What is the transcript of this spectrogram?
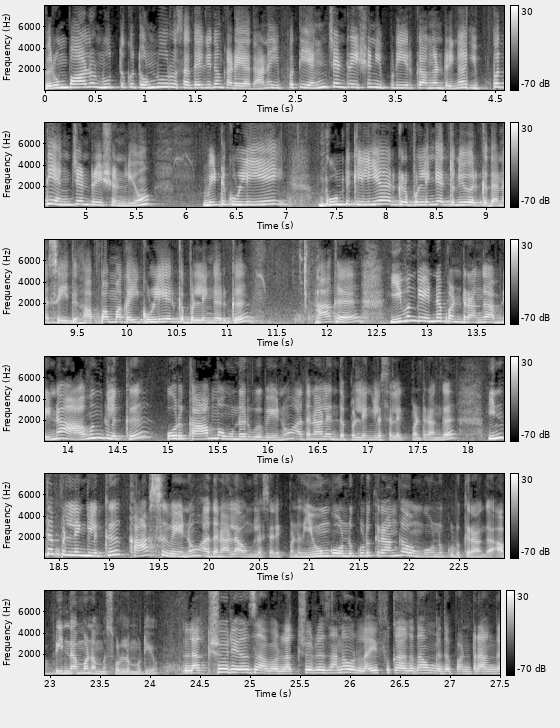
பெரும்பாலும் நூற்றுக்கு தொண்ணூறு சதவீதம் கிடையாது. ஆனால் இப்போத்தி யங் ஜென்ரேஷன் இப்படி இருக்காங்கன்றீங்க. இப்போத்தி யங் ஜென்ரேஷன்லேயும் வீட்டுக்குள்ளேயே கூண்டு கிளியாக இருக்கிற பிள்ளைங்க எத்தனையோ இருக்குது தானே செய்யுது அப்பா அம்மா கைக்குள்ளேயே இருக்க பிள்ளைங்க இருக்குது ஆக இவங்க என்ன பண்ணுறாங்க அப்படின்னா அவங்களுக்கு ஒரு காம உணர்வு வேணும் அதனால் இந்த பிள்ளைங்களை செலக்ட் பண்ணுறாங்க இந்த பிள்ளைங்களுக்கு காசு வேணும் அதனால் அவங்கள செலக்ட் பண்ணுது. இவங்க ஒன்று கொடுக்குறாங்க அவங்க ஒன்று கொடுக்குறாங்க அப்படின்னு தான் நம்ம சொல்ல முடியும். லக்ஸூரியஸ் அவர் லக்ஸூரியஸான ஒரு லைஃபுக்காக தான் அவங்க இதை பண்ணுறாங்க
